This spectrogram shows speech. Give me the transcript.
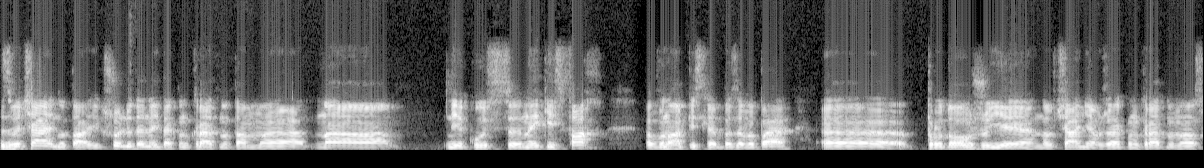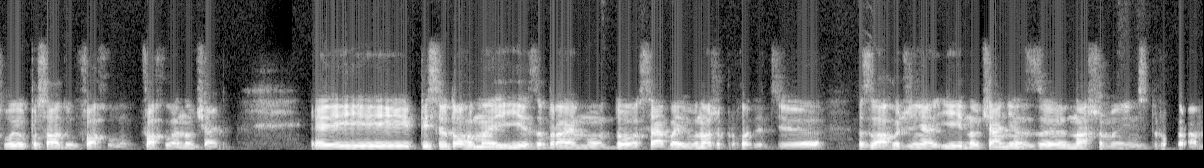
Звичайно, так. Якщо людина йде конкретно там е, на якусь на якийсь фах, вона після БЗВП е, продовжує навчання вже конкретно на свою посаду фахову, фахове навчання. Е, І після того ми її забираємо до себе, і вона вже проходить е, злагодження і навчання з нашими інструкторами.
